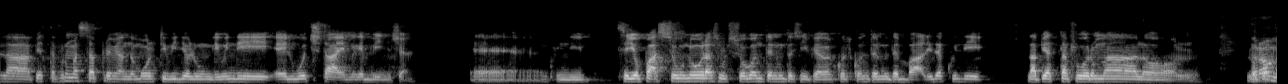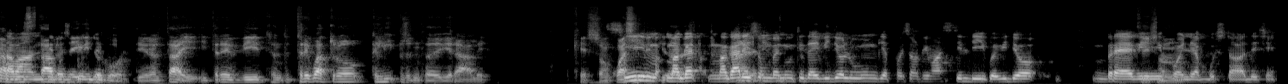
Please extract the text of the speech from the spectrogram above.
La piattaforma sta premiando molti video lunghi, quindi è il watch time che vince. Eh, quindi se io passo un'ora sul suo contenuto significa che quel contenuto è valido e quindi la piattaforma lo, lo Però mi ha lo dei video corti. In realtà i, i tre video, 3-4 clip sono diventati virali. Che sono quasi Sì, 20 ma- magari, magari sono venuti dai video lunghi e poi sono rimasti lì, quei video brevi, Sì, sono- poi li ha boostati, sì.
